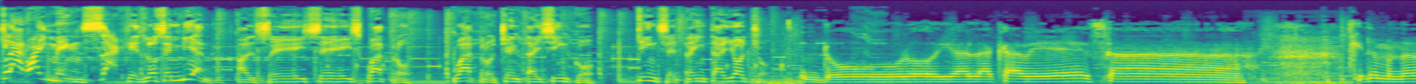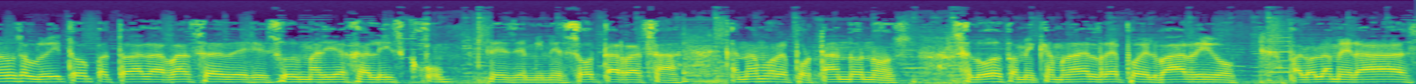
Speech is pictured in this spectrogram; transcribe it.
Claro, hay mensajes, los envían al 664 485 1538. Duro y a la cabeza. Quiero mandar un saludito para toda la raza de Jesús María Jalisco, desde Minnesota, raza. andamos reportándonos. Saludos para mi camarada del repo del barrio, para Lola Meraz,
